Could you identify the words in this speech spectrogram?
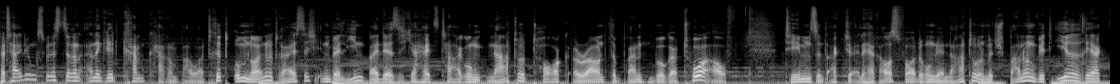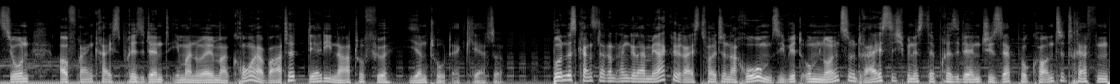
Verteidigungsministerin Annegret Kramp-Karrenbauer tritt um 9.30 Uhr in Berlin bei der Sicherheitstagung NATO Talk Around the Brandenburger Tor auf. Themen sind aktuelle Herausforderungen der NATO und mit Spannung wird ihre Reaktion auf Frankreichs Präsident Emmanuel Macron erwartet, der die NATO für Hirntod erklärte. Bundeskanzlerin Angela Merkel reist heute nach Rom. Sie wird um 19.30 Uhr Ministerpräsident Giuseppe Conte treffen.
